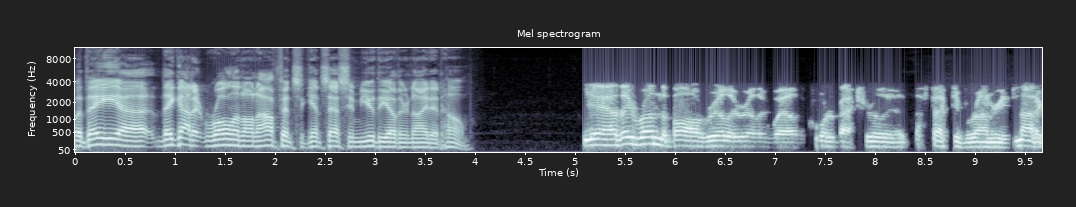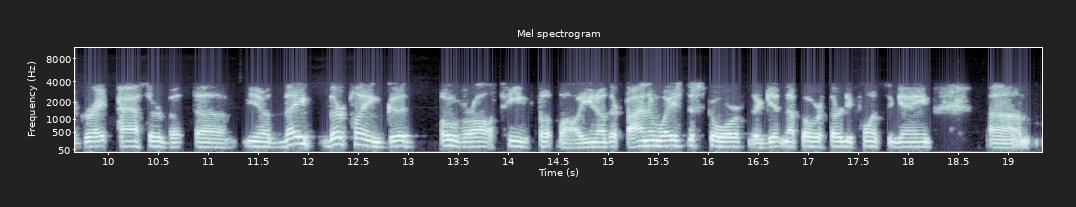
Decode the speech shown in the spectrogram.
but they uh, they got it rolling on offense against SMU the other night at home. Yeah, they run the ball really, really well. The quarterback's really an effective runner. He's not a great passer, but uh, you know they they're playing good overall team football. You know they're finding ways to score. They're getting up over thirty points a game. Um,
